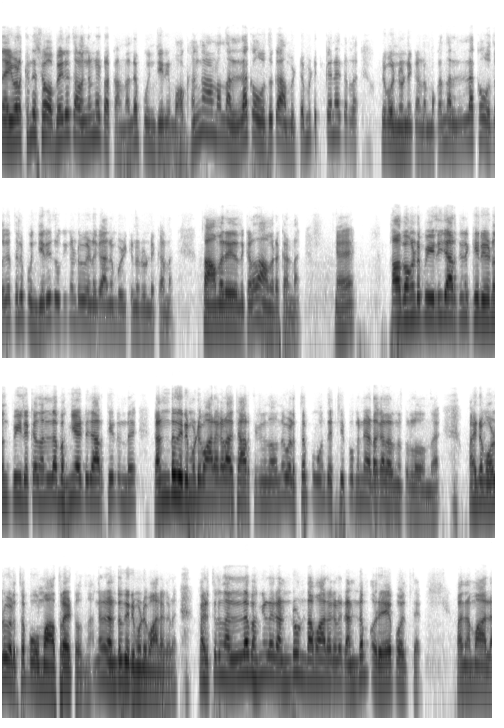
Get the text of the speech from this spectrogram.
നെയ്വിളക്കിന്റെ ശോഭയിൽ തിളങ്ങുന്ന കേട്ടോ. പുഞ്ചിരി മുഖം കാണണം. നല്ല കൗതുക. മിട്ടുമിടുക്കനായിട്ടുള്ള ഒരു പൊന്നുണ്ണി കണ്ണൻ. മുഖം നല്ല കൗതുകത്തിൽ പുഞ്ചിരി തൂക്കിക്കൊണ്ട് വീണ് ഗാനം പൊഴിക്കുന്ന ഒരു ഉണ്ണിക്കണ്ണൻ താമര നിൽക്കണ താമരക്കണ്ണൻ ഏഹ് കളഭം കൊണ്ട് പീലി ചാർത്തിന് കിരീടം പീലൊക്കെ നല്ല ഭംഗിയായിട്ട് ചാർത്തിയിട്ടുണ്ട്. രണ്ട് തിരുമുടി മാലകളാ ചാർത്തിയിരുന്നത് ഒന്ന് വെളുത്ത പൂവും തെച്ചിപ്പൂ ഇങ്ങനെ ഇടകലർന്നിട്ടുള്ളതൊന്ന് അതിന്റെ മുകളിൽ വെളുത്ത പൂവ് മാത്രമായിട്ടൊന്ന് അങ്ങനെ രണ്ട് തിരുമുടി മാലകൾ കഴുത്തിൽ നല്ല ഭംഗിയുള്ള രണ്ടും ഉണ്ടമാലകൾ രണ്ടും ഒരേപോലത്തെ പനമാല.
